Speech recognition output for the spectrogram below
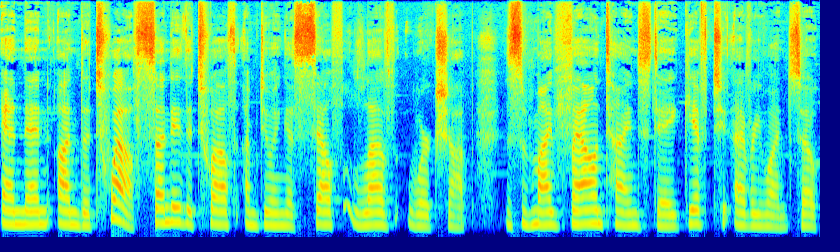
And then on the 12th, Sunday the 12th, I'm doing a self love workshop. This is my Valentine's Day gift to everyone. So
